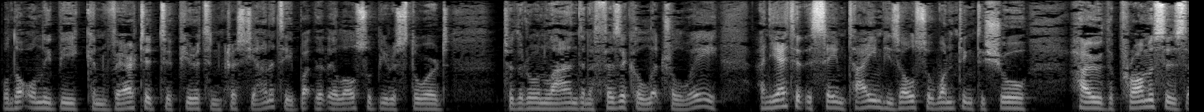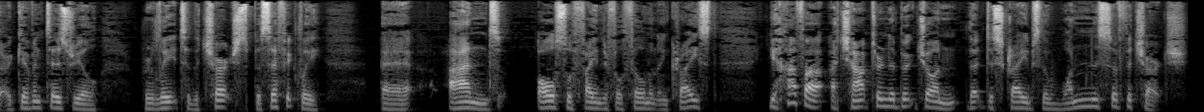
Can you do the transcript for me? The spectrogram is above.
will not only be converted to Puritan Christianity, but that they'll also be restored to their own land in a physical, literal way. And yet at the same time, he's also wanting to show how the promises that are given to Israel relate to the church specifically uh, and also find their fulfillment in Christ. You have a, a chapter in the book, John, that describes the oneness of the church.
